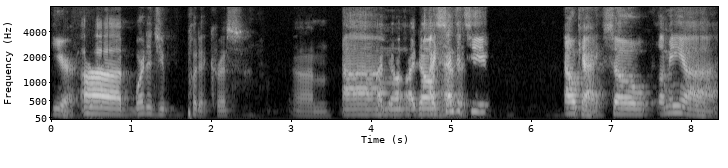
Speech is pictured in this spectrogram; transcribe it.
here? Uh, where did you put it, Chris? Um, I Um, don't. I don't. I sent have it to you. Okay, so let me uh,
